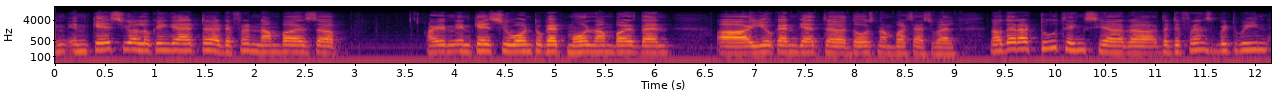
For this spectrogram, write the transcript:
in in case you are looking at different numbers in, in case you want to get more numbers then uh, you can get uh, those numbers as well now there are two things here uh, the difference between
